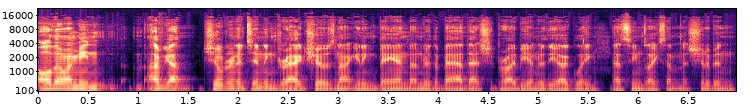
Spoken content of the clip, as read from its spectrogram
Although I mean, I've got children attending drag shows not getting banned under the bad. That should probably be under the ugly. That seems like something that should have been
